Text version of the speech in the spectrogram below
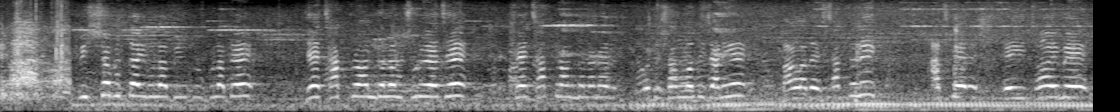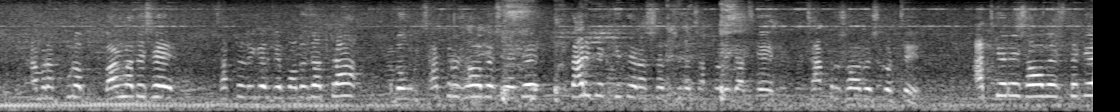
বিশ্ববিদ্যালয়গুলো গুলোতে যে ছাত্র আন্দোলন শুরু হয়েছে, সেই ছাত্র আন্দোলনের প্রতি সংগতি জানিয়ে বাংলাদেশ ছাত্রলীগ আজকের এই ছয় মে আমরা পুরো বাংলাদেশে ছাত্রলীগের যে পদযাত্রা এবং ছাত্র সমাবেশ হয়েছে, তারই প্রেক্ষিতে রাজশাহী ছাত্রলীগ আজকে ছাত্র সমাবেশ করছে। আজকের এই সমাবেশ থেকে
